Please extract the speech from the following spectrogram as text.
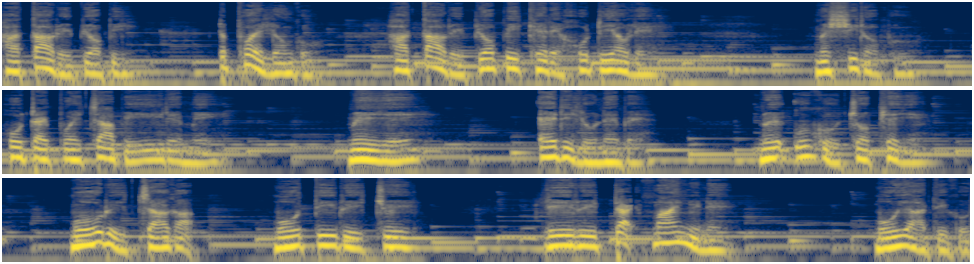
ဟာတတွေပြောပြီးတဖွဲ့လုံးကိုဟာတတွေပြောပြီးခဲ့တဲ့ဟိုတယောက်လေမရှိတော့ဘူးဟိုတိုက်ပွဲကြပြီတဲ့မေမေရေအဲ့ဒီလိုနဲ့ပဲຫນွေဦးကိုကြော်ဖြတ်ရင်မိုးတွေကြားကမိုးသီးတွေကျွေးလေတွေတိုက်မှိုင်းတွေနဲ့ မိုးရာသီကို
